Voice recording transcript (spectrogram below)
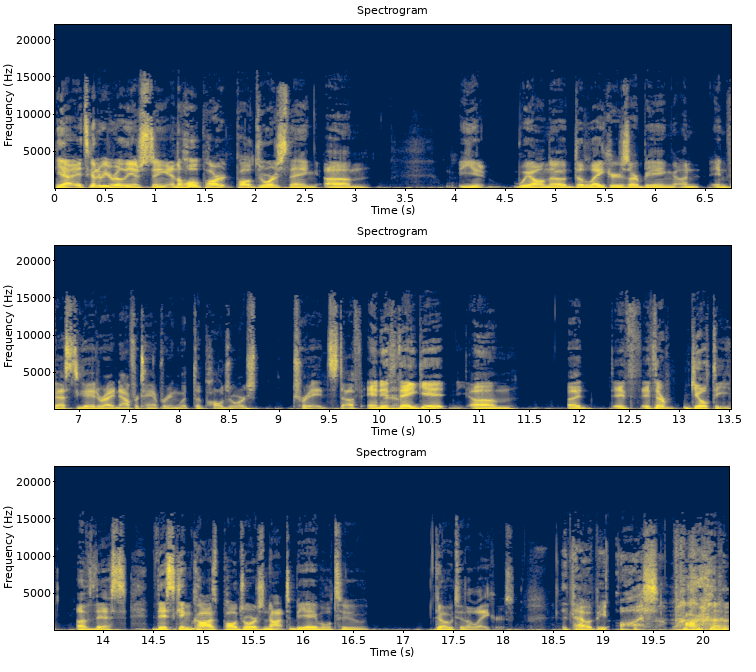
Yeah, it's going to be really interesting. And the whole part Paul George thing, um, you, we all know the Lakers are being un- investigated right now for tampering with the Paul George trade stuff. And if they get um, a, if if they're guilty of this, this can cause Paul George not to be able to go to the Lakers. That would be awesome.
